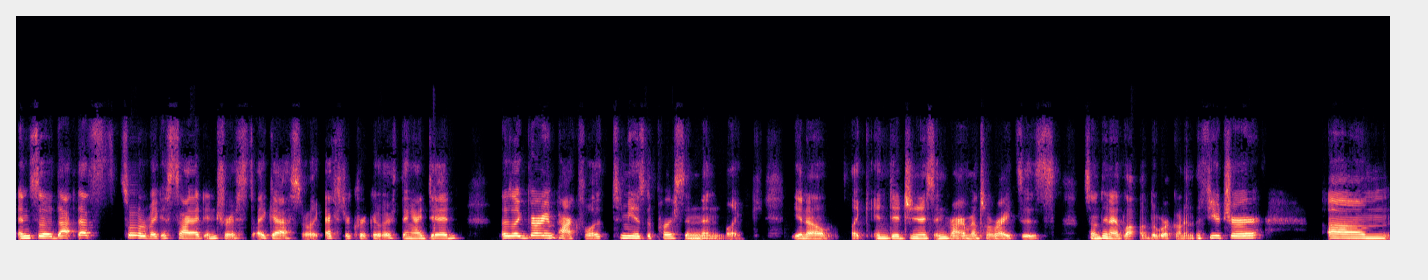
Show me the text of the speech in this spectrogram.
And so that that's sort of like a side interest, I guess, or like extracurricular thing I did. It was like very impactful to me as a person and like, you know, like indigenous environmental rights is something I'd love to work on in the future. Um,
